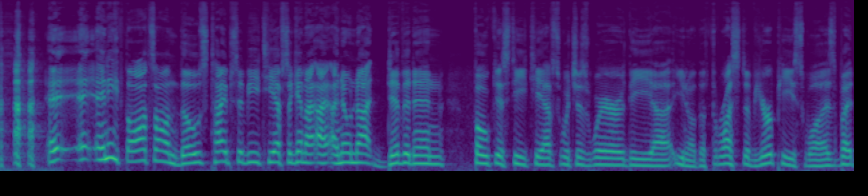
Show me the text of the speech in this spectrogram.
a- any thoughts on those types of ETFs? Again, I, I know not dividend focused ETFs, which is where the uh, you know the thrust of your piece was. But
